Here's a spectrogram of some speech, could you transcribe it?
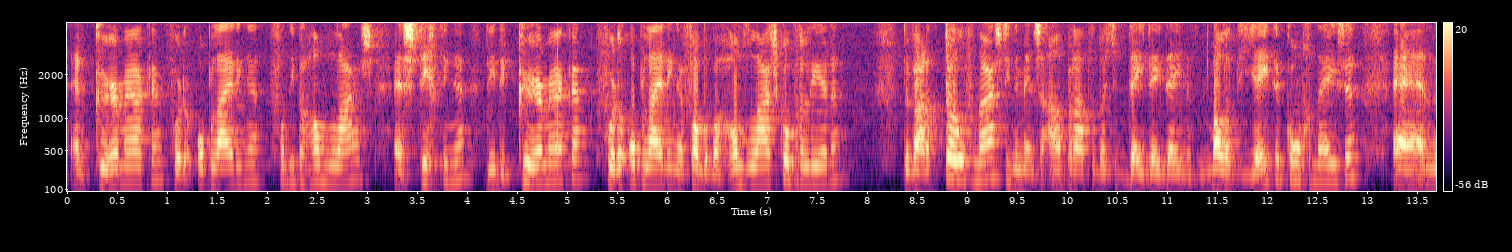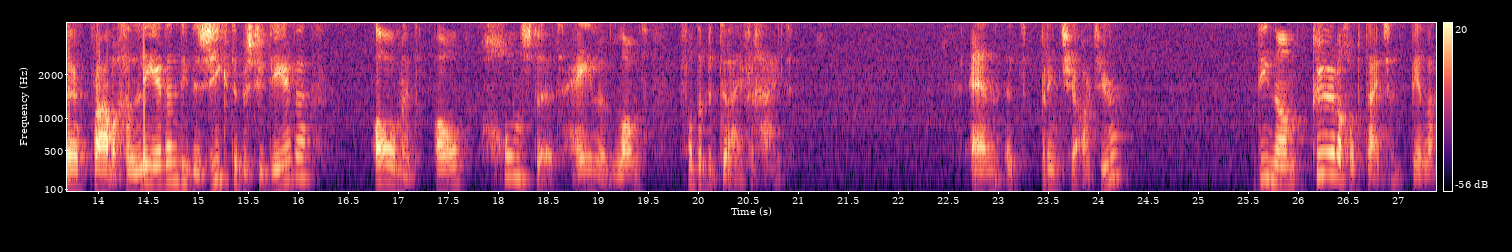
En keurmerken voor de opleidingen van die behandelaars. En stichtingen die de keurmerken voor de opleidingen van de behandelaars controleerden. Er waren tovenaars die de mensen aanpraten dat je DDD met malle diëten kon genezen. En er kwamen geleerden die de ziekte bestudeerden. Al met al gonste het hele land van de bedrijvigheid. En het prinsje Arthur? Die nam keurig op tijd zijn pillen,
